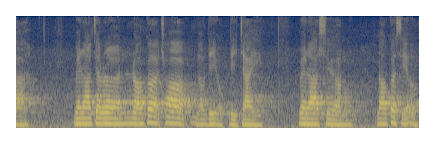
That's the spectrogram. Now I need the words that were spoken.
า เวลาเจริญเราก็ชอบเราดีอกดีใจ เวลาเสื่อมเราก็เสียอก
